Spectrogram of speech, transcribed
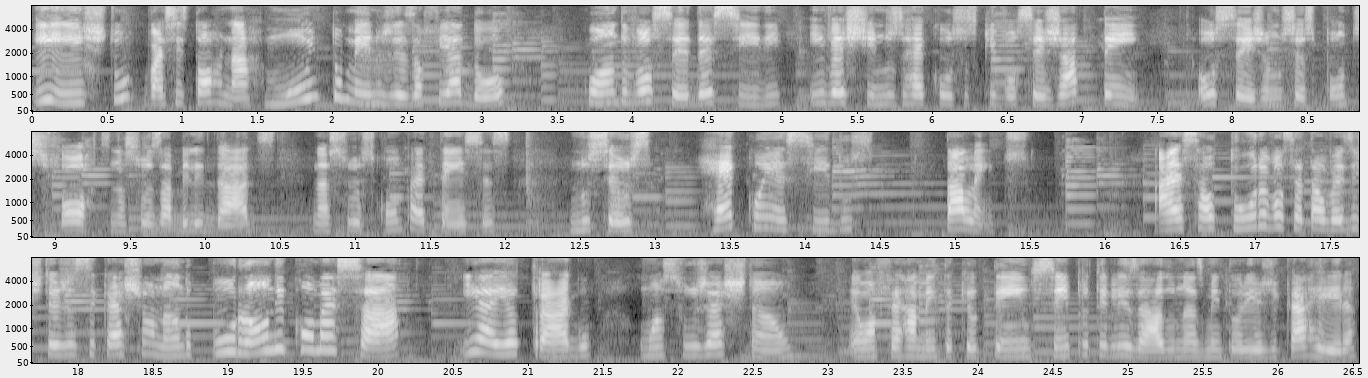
E isto vai se tornar muito menos desafiador quando você decide investir nos recursos que você já tem, ou seja, nos seus pontos fortes, nas suas habilidades, nas suas competências, nos seus reconhecidos talentos. A essa altura você talvez esteja se questionando por onde começar, e aí eu trago uma sugestão. É uma ferramenta que eu tenho sempre utilizado nas mentorias de carreira,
